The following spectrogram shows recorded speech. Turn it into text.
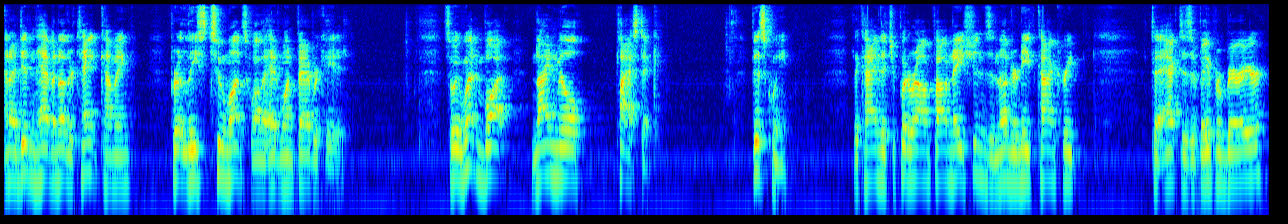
And I didn't have another tank coming for at least two months while I had one fabricated. So we went and bought 9 mil plastic, Visqueen the kind that you put around foundations and underneath concrete to act as a vapor barrier.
